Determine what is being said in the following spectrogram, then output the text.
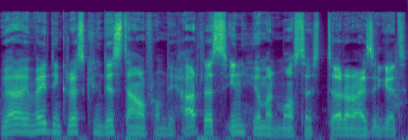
We are invading, rescuing this town from the heartless, inhuman monsters terrorizing it.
